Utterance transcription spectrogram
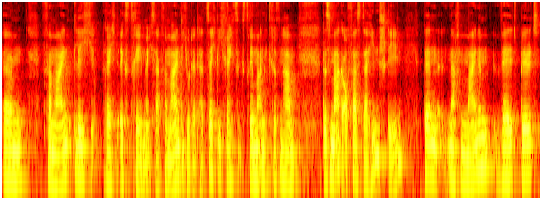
ähm, vermeintlich Rechtsextreme, ich sage vermeintlich oder tatsächlich Rechtsextreme angegriffen haben. Das mag auch fast dahinstehen, denn nach meinem Weltbild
